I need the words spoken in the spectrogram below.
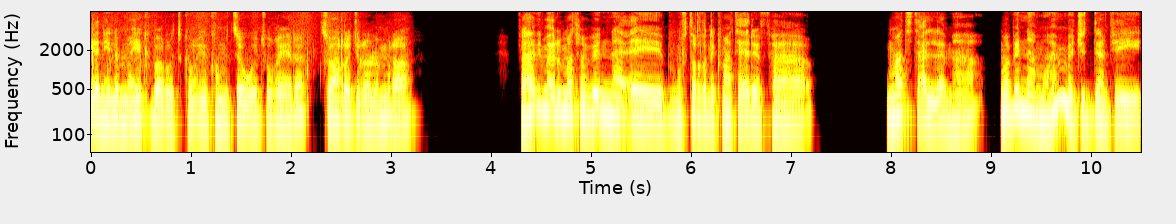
يعني لما يكبر وتكون يكون متزوج وغيره سواء رجل ولا امرأة فهذه معلومات ما بيننا عيب ومفترض إنك ما تعرفها وما تتعلمها وما بينها مهمة جدا في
